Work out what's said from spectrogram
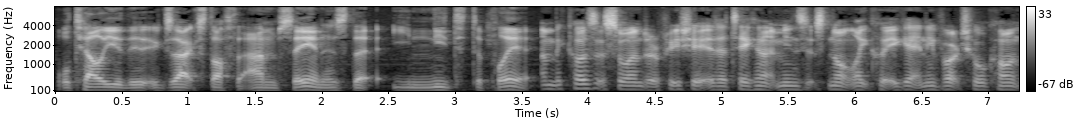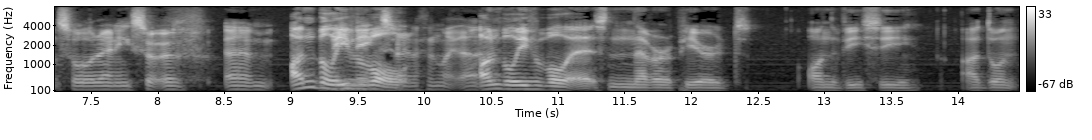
will tell you the exact stuff that I'm saying is that you need to play it. And because it's so underappreciated, I take it that means it's not likely to get any virtual console or any sort of um, Unbelievable. or anything like that. Unbelievable that it's never appeared on the VC. I don't.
